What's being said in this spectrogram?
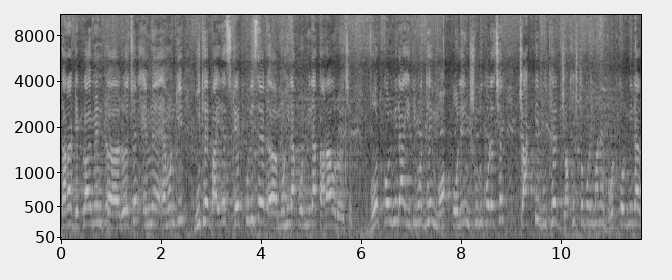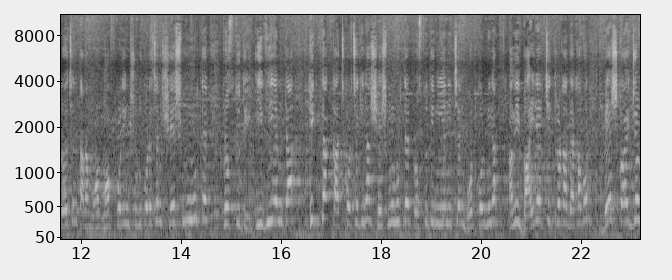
তারা ডিপ্লয়মেন্ট রয়েছেন। এম- এমনকি বুথের বাইরে স্টেট পুলিশের মহিলা কর্মীরা তারাও রয়েছেন। ভোট কর্মীরা ইতিমধ্যেই মক পোলিং শুরু করেছেন। চারটি বুথের যথেষ্ট পরিমাণে ভোট কর্মীরা রয়েছেন। তারা মক পোলিং শুরু করেছেন। শেষ মুহূর্তের প্রস্তুতি, ইভিএমটা ঠিকঠাক কাজ করছে কিনা, শেষ মুহূর্তের প্রস্তুতি নিয়ে নিচ্ছেন ভোট কর্মীরা আমি বাইরের চিত্রটা দেখাবো। বেশ কয়েকজন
